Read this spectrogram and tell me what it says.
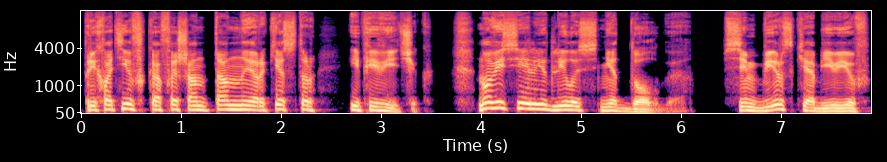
прихватив в кафе шантанный оркестр и певичек. Но веселье длилось недолго. В Симбирске, объявив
